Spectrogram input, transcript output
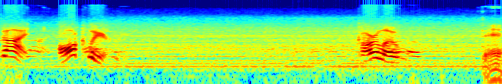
Car. All clear. Carlo. Damn.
